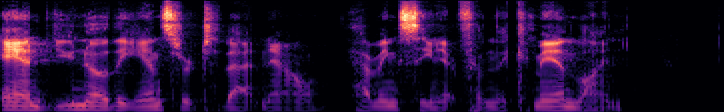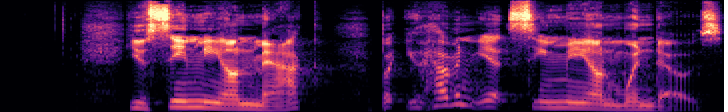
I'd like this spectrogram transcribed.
And you know the answer to that now, having seen it from the command line. You've seen me on Mac, but you haven't yet seen me on Windows.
